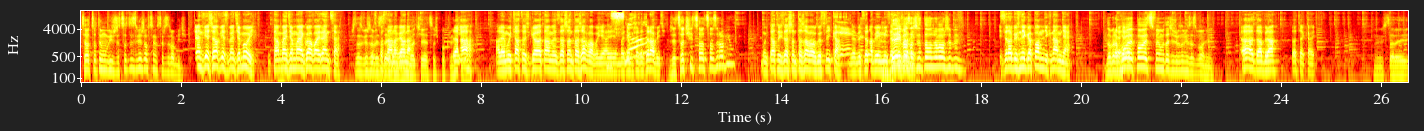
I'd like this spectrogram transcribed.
co, co ty mówisz, że co ty z wieżowcem chcesz zrobić? Ten wieżowiec będzie mój. I tam będzie moja głowa i ręce. Czy to jest wieżowiec Jest Dave'a, postanowione. chyba cię coś pokręciło. Ta, ale mój tatuś go tam zaszantażował i ja będzie musiał to zrobić. Że co ci, co, co zrobił? Mój tatuś zaszantażował Guslika, żeby zrobił mi ten Dave'a wieżowiec. zaszantażował, żeby... I zrobił z niego pomnik na mnie. Dobra, powiedz, powiedz swojemu tacie, żeby do mnie zadzwonił. A, dobra, to czekaj. No i stary,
